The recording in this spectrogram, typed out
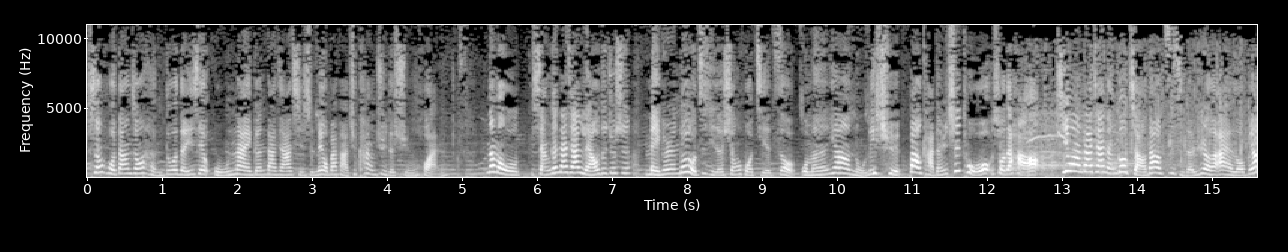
生活当中很多的一些无奈，跟大家其实没有办法去抗拒的循环。那么我想跟大家聊的就是，每个人都有自己的生活节奏，我们要努力去爆卡，等于吃土，说得好。希望大家能够找到自己的热爱咯，不要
